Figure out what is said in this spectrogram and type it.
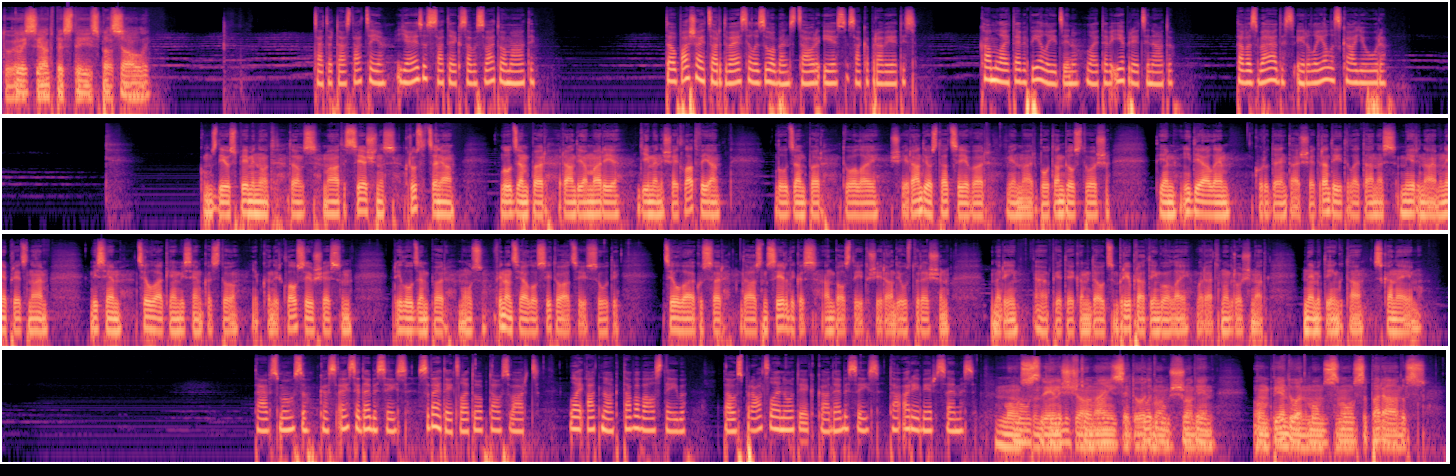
tu esi atpestījis pasauli. Ceturtā stacija - Jēzus satiek savu svēto māti. Tev pašai caur dvēseli zobens cauri ies, saka pravietis. Kam lai tevi pielīdzinu, lai tevi iepriecinātu? Tavas bēdas ir lielas kā jūra. Kungs Dievs pieminot tavas mātes ciešanas krustaceļā, lūdzam par Radio Marija ģimeni šeit Latvijā, lūdzam par to, lai šī radiostacija var vienmēr būt atbilstoša tiem ideāliem, kuru dēļ tā ir šeit radīta, lai tā nes mierinājumu un iepriecinājumu visiem cilvēkiem, visiem, kas to jebkad ir klausījušies, un arī lūdzam par mūsu finansiālo situāciju. Sūti cilvēkus ar dāsnu sirdi, kas atbalstītu šī radio uzturēšanu, un arī pietiekami daudz brīvprātīgo, lai varētu nodrošināt nemitīgu tā skanējumu. Tēvs mūsu, kas esi debesīs, svētīts lai top tavs vārds, lai atnāk tava valstība, tavs prāts, lai notiek kā debesīs, tā arī virs zemes. Mūsu dienascho maizi dod mums šodien, un piedod mums mūsu parādus,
